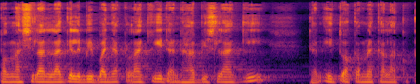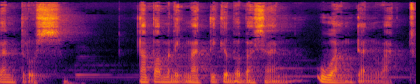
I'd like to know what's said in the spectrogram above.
penghasilan lagi lebih banyak lagi dan habis lagi. Dan itu akan mereka lakukan terus. Tanpa menikmati kebebasan uang dan waktu.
